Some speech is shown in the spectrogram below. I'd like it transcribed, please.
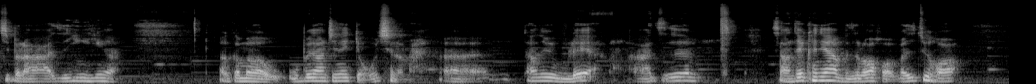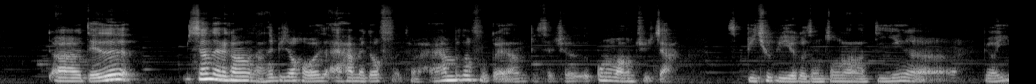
基本上也是隐形个。呃，葛末下半场今天调下去了嘛？呃，当然吴磊也是 状态肯定也勿是老好，勿是最好。呃，但是相对来讲状态比较好个是艾哈迈多夫，对伐？艾哈迈多夫搿场比赛确实是攻防俱佳，是 B to B 个搿种中场典型个表现。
